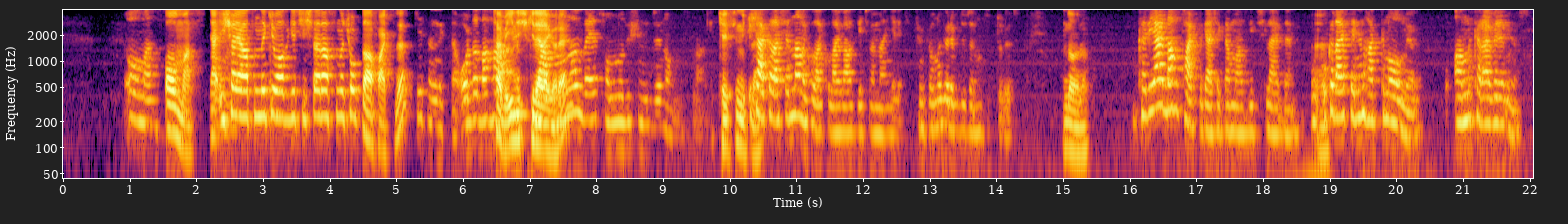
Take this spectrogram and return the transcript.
Olmaz. olmaz. Ya iş hayatındaki vazgeçişler aslında çok daha farklı. Kesinlikle. Orada daha Tabii, ilişkilere göre. ve sonunu düşündüğün olması lazım. Kesinlikle. İş arkadaşlarından da kolay kolay vazgeçmemen gerek. Çünkü ona göre bir düzen oturtturuyorsun. Doğru. Kariyer daha farklı gerçekten vazgeçişlerde. O, o Evet. kadar senin hakkın olmuyor. Anlık karar veremiyorsun.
